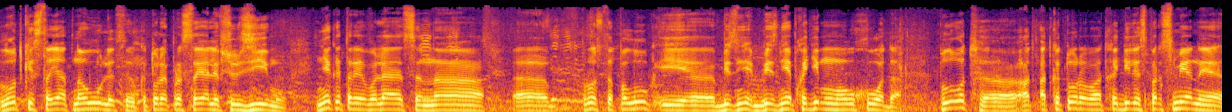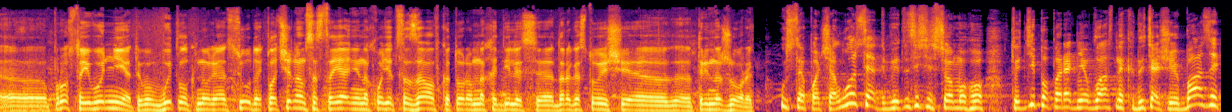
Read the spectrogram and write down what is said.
Лодки стоят на улице, которые простояли всю зиму. Некоторые валяются на э, просто полу и э, без, не- без необходимого ухода. Плот, э, от, от которого отходили спортсмены, э, просто его нет, его вытолкнули отсюда. В плачевном состоянии находится зал, в котором находились э, дорогостоящие э, тренажеры. Усе почалося 2007-го. Тоді попередній власник дитячої бази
